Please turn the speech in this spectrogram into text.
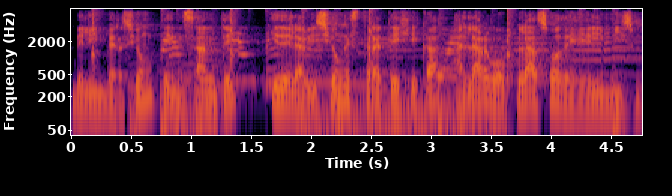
de la inversión pensante y de la visión estratégica a largo plazo de él mismo.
